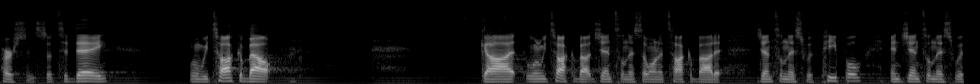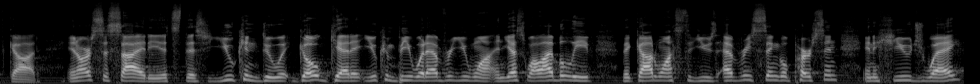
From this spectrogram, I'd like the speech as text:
person. So today, when we talk about God, when we talk about gentleness, I want to talk about it gentleness with people and gentleness with God. In our society, it's this you can do it, go get it, you can be whatever you want. And yes, while I believe that God wants to use every single person in a huge way,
